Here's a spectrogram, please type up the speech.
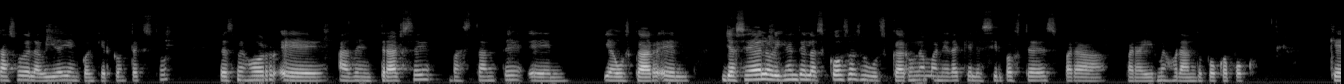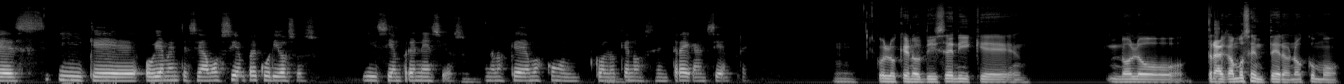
caso de la vida y en cualquier contexto. Es mejor eh, adentrarse bastante en, y a buscar el, ya sea el origen de las cosas o buscar una manera que les sirva a ustedes para, para ir mejorando poco a poco. Que es, y que obviamente seamos siempre curiosos y siempre necios, mm. no nos quedemos con, con lo mm. que nos entregan siempre. Mm, con lo que nos dicen y que no lo tragamos entero, ¿no? Como,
